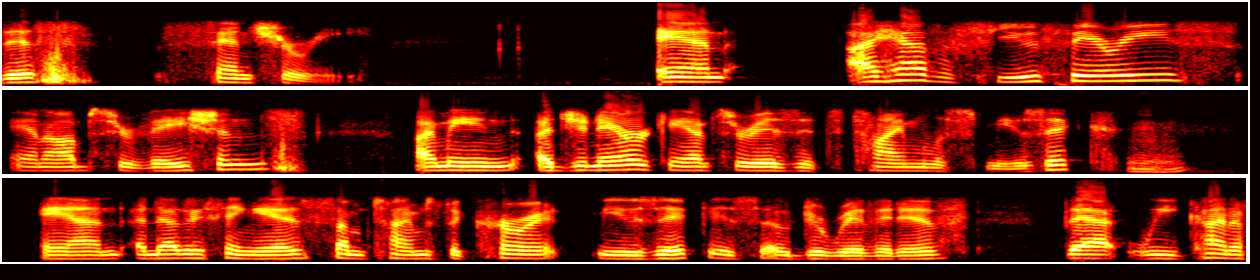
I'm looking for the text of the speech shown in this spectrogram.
this century. And I have a few theories and observations. I mean, a generic answer is it's timeless music. Mm-hmm. And another thing is sometimes the current music is so derivative that we kind of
